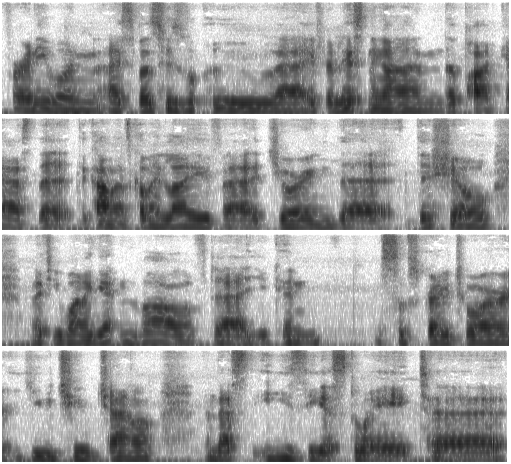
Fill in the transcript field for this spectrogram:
for anyone, I suppose, who's who, uh, if you're listening on the podcast, the, the comments coming live uh, during the the show, and if you want to get involved, uh, you can subscribe to our YouTube channel, and that's the easiest way to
